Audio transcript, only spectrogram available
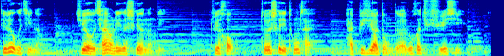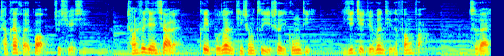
第六个技能。具有强有力的适应能力。最后，作为设计通才，还必须要懂得如何去学习，敞开怀抱去学习。长时间下来，可以不断的提升自己设计功底以及解决问题的方法。此外，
